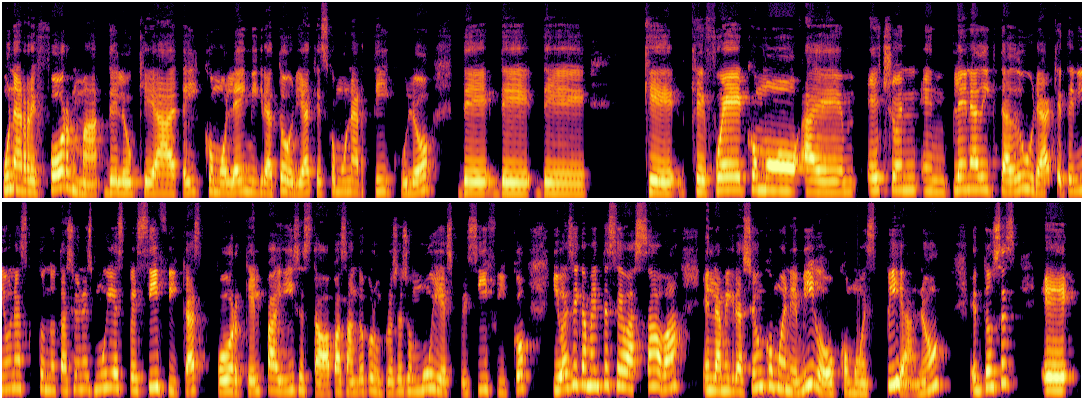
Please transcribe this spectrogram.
una reforma de lo que hay como ley migratoria, que es como un artículo de, que, fue como em, hecho en, plena dictadura, que tenía unas connotaciones muy específicas porque el país estaba pasando por un proceso muy específico y básicamente se basaba en la migración como enemigo o como espía, ¿no? Entonces, eh,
